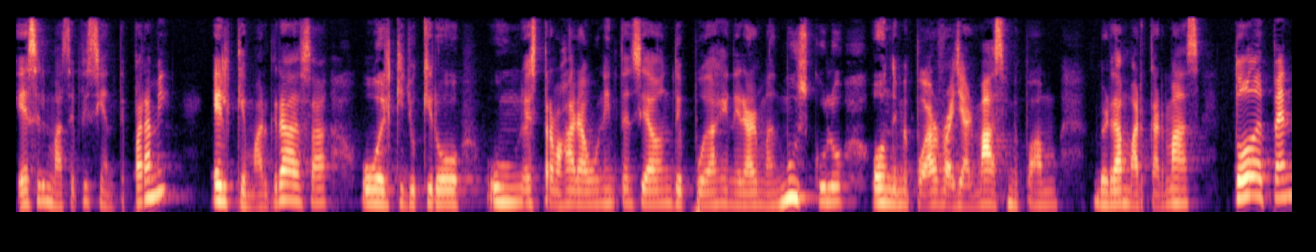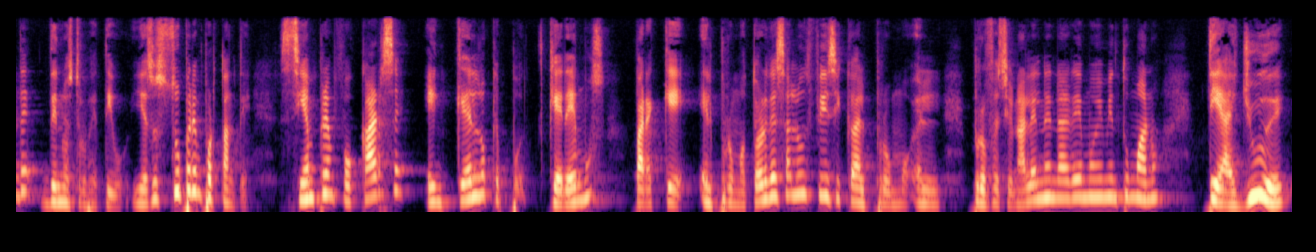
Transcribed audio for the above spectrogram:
es el más eficiente para mí? El quemar grasa o el que yo quiero un, es trabajar a una intensidad donde pueda generar más músculo donde me pueda rayar más, me pueda ¿verdad? Marcar más. Todo depende de nuestro objetivo. Y eso es súper importante. Siempre enfocarse en qué es lo que queremos para que el promotor de salud física, el, el profesional en el área de movimiento humano, te ayude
